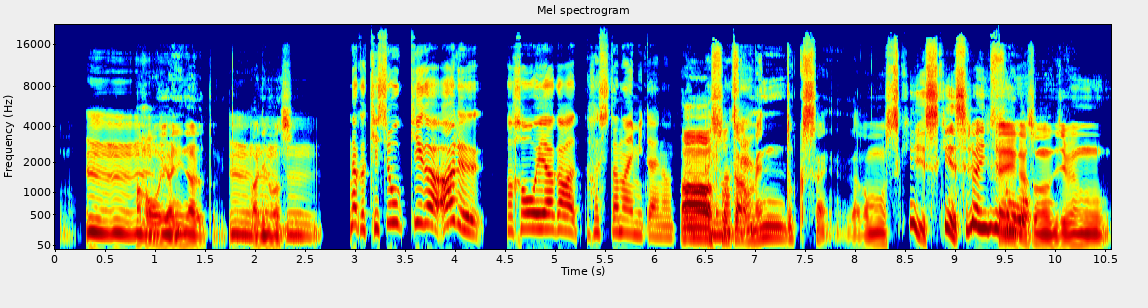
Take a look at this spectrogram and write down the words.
そのうんうんうんうん。母親になるとみたいなのありますよね。うんうんうん。なんか化粧気がある母親がはしたないみたいなああそうだからめんどくさい。ねだからもう好き好きにすりゃいいじゃないかその自分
